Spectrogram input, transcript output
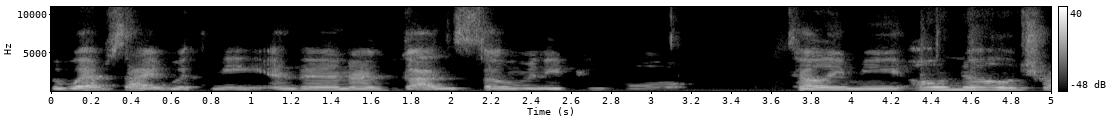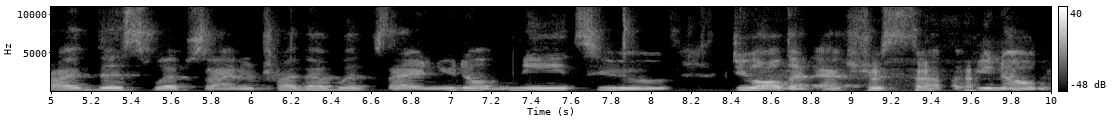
the website with me, and then I've gotten so many people telling me, "Oh no, try this website or try that website, and you don't need to do all that extra stuff." You know.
